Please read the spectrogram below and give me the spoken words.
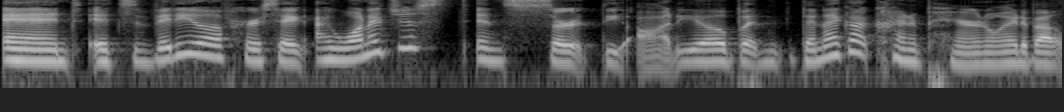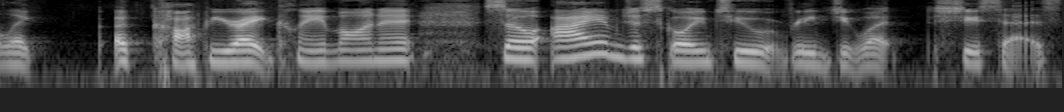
and it's a video of her saying, I want to just insert the audio, but then I got kind of paranoid about like a copyright claim on it. So I am just going to read you what she says.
